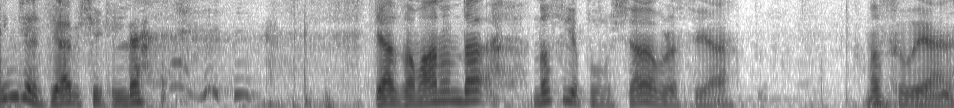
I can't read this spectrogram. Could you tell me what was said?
İneceğiz ya bir şekilde. ya zamanında nasıl yapılmış değil mi burası ya? Nasıl yani?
